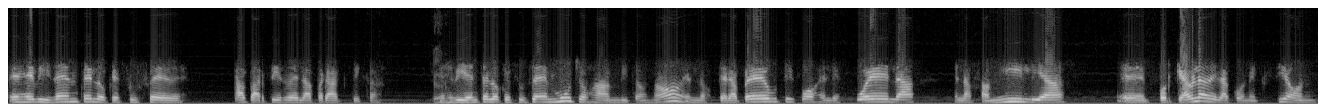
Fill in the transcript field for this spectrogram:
Es evidente lo que sucede a partir de la práctica. Es evidente lo que sucede en muchos ámbitos, ¿no? En los terapéuticos, en la escuela, en las familias, eh, porque habla de la conexión.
